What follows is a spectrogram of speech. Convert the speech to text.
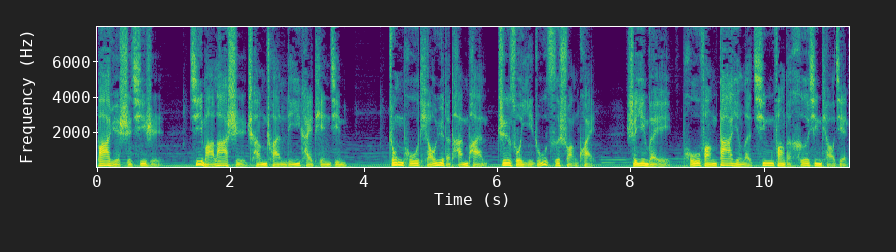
八月十七日。基马拉氏乘船离开天津。中葡条约的谈判之所以如此爽快，是因为葡方答应了清方的核心条件，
